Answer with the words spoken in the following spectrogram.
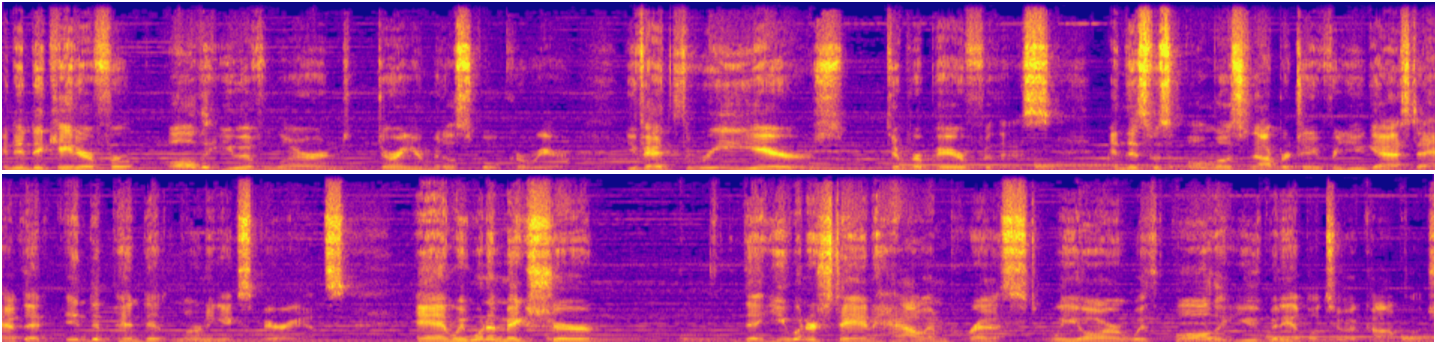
an indicator for all that you have learned during your middle school career. You've had three years to prepare for this, and this was almost an opportunity for you guys to have that independent learning experience. And we want to make sure that you understand how impressed we are with all that you've been able to accomplish.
